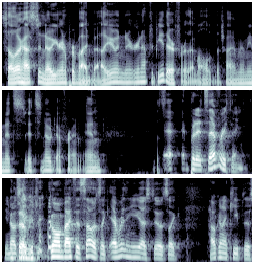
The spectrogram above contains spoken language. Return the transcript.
Seller has to know you're going to provide value, and you're going to have to be there for them all of the time. I mean, it's it's no different. And Eh, But it's everything. You know, it's, It's like it's going back to the seller. It's like everything you guys do. It's like, how can I keep this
